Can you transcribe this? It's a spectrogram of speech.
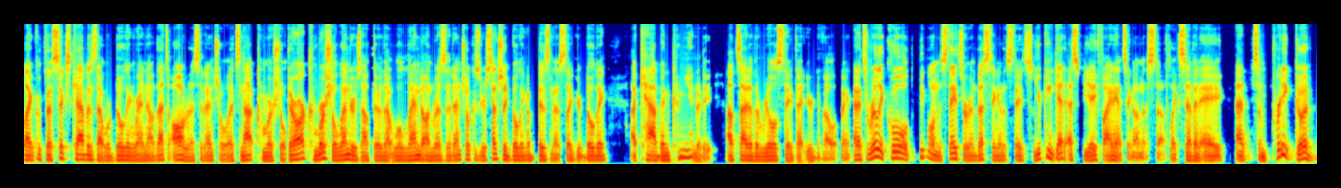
Like the six cabins that we're building right now, that's all residential. It's not commercial. There are commercial lenders out there that will lend on residential because you're essentially building a business. Like you're building a cabin community outside of the real estate that you're developing. And it's really cool. People in the States are investing in the States. You can get SBA financing on this stuff, like 7A at some pretty good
